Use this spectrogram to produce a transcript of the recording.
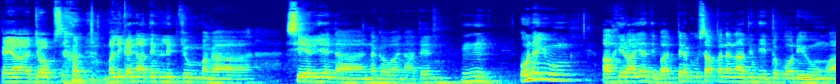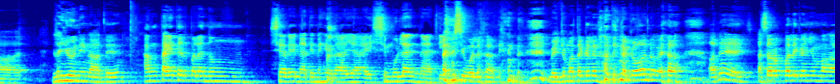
Kaya Jobs, balikan natin ulit yung mga serye na nagawa natin. Mhm. Una yung ah, Hiraya, di ba? Pinag-usapan na natin dito kung ano yung ah, layunin natin. Ang title pala nung serye natin na Hiraya ay Simulan Natin. Ay, simulan natin. Medyo matagal na natin nagawa, no? Kaya, ano eh, ang sarap balikan yung mga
